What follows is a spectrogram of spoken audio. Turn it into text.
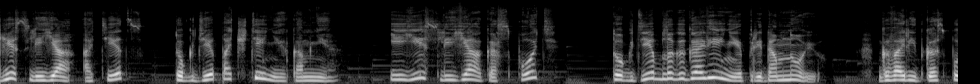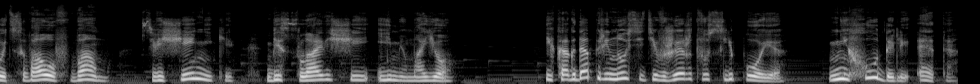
если я Отец, то где почтение ко мне? И если я Господь, то где благоговение предо мною? Говорит Господь Саваоф вам, священники, бесславящие имя мое. И когда приносите в жертву слепое, не худо ли это?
